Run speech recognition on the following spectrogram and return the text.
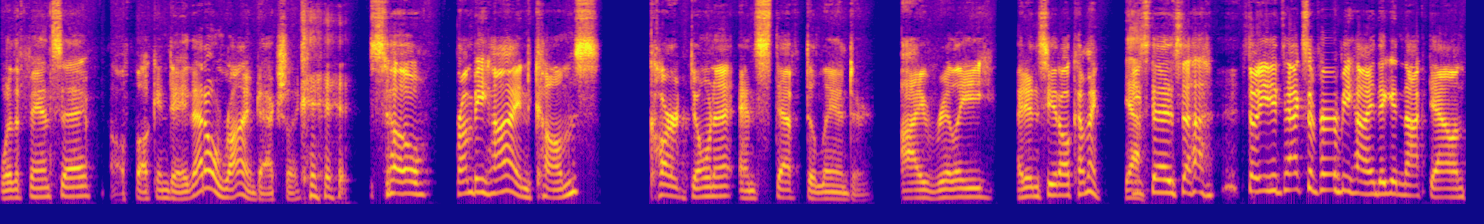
What do the fans say? All fucking day. That all rhymed actually. so from behind comes Cardona and Steph Delander. I really, I didn't see it all coming. Yeah. He says, uh, so he attacks her from behind. They get knocked down.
